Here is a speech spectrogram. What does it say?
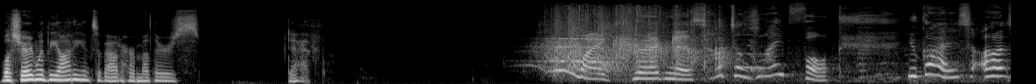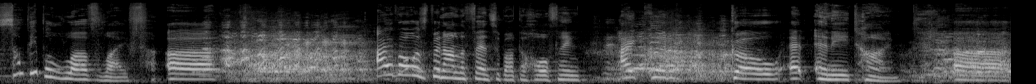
well, sharing with the audience about her mother's death. Oh my goodness, how delightful. You guys, uh, some people love life. Uh, I've always been on the fence about the whole thing. I could go at any time. Uh,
